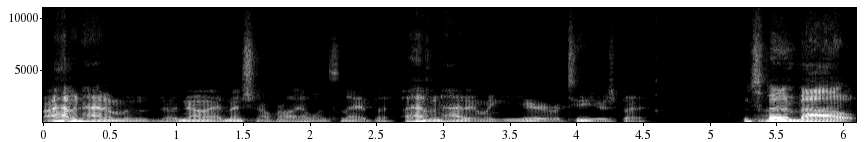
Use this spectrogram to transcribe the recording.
I haven't had them. In, now that I mentioned, I'll probably have one tonight, but I haven't had it in like a year or two years. But It's been about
